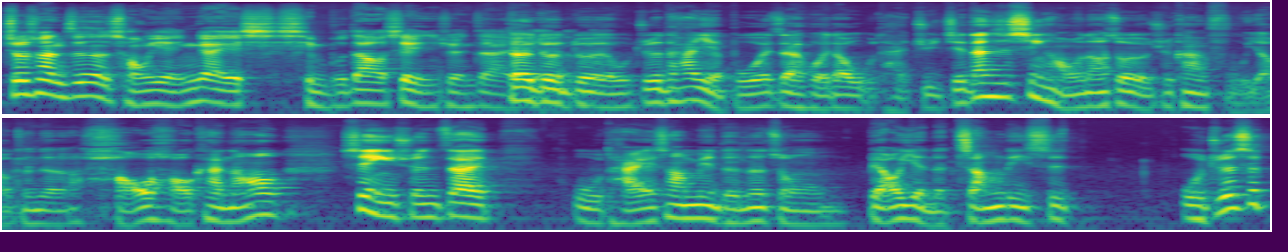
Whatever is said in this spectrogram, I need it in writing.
就算真的重演，应该也请不到谢颖轩再来演了对对对，我觉得他也不会再回到舞台剧界。但是幸好我那时候有去看《扶摇》，真的好好看。然后谢盈轩在舞台上面的那种表演的张力是，我觉得是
